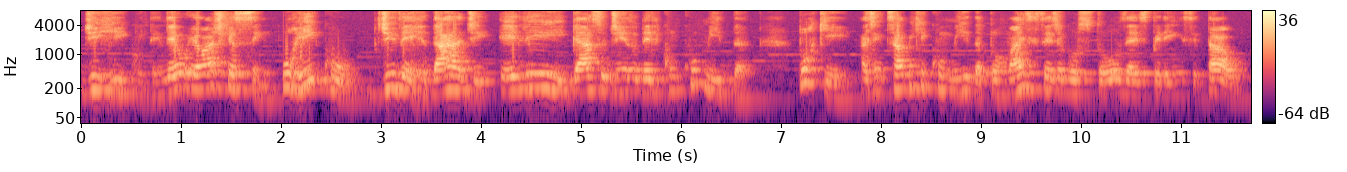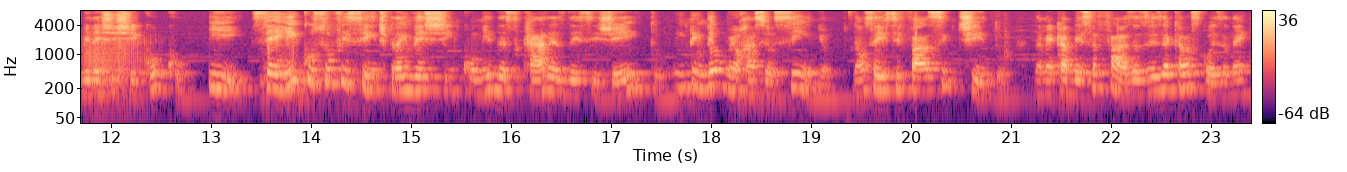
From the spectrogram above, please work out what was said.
de rico, entendeu? Eu acho que assim, o rico de verdade, ele gasta o dinheiro dele com comida. Porque a gente sabe que comida, por mais que seja gostoso e a experiência e tal, vira xixi e cocô. E ser rico o suficiente para investir em comidas caras desse jeito, entendeu o meu raciocínio? Não sei se faz sentido. Na minha cabeça faz, às vezes é aquelas coisas, né?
